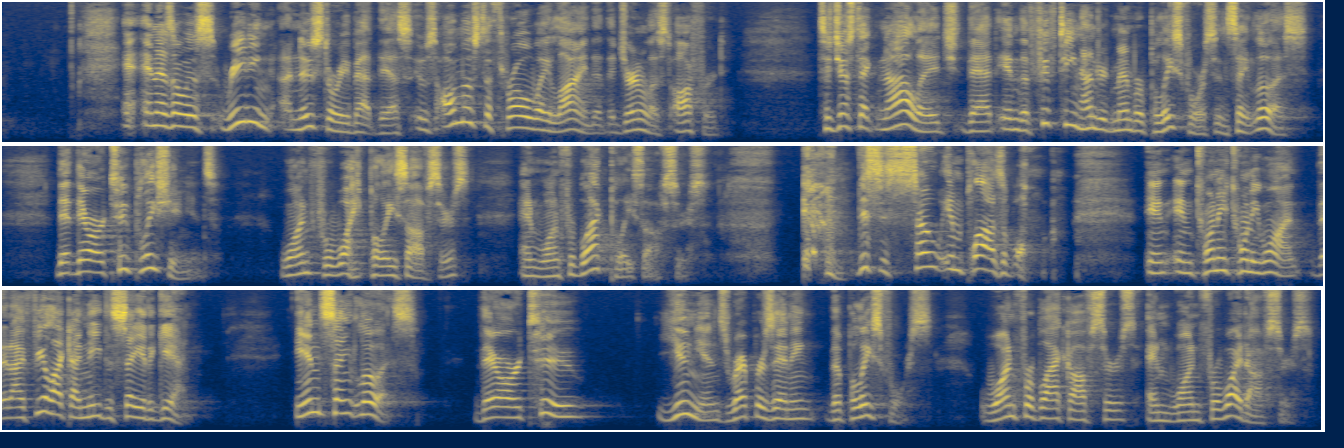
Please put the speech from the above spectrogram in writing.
And as I was reading a news story about this, it was almost a throwaway line that the journalist offered to just acknowledge that in the 1500 member police force in St. Louis, that there are two police unions one for white police officers and one for black police officers. this is so implausible in, in 2021 that I feel like I need to say it again. In St. Louis, there are two unions representing the police force, one for black officers and one for white officers.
